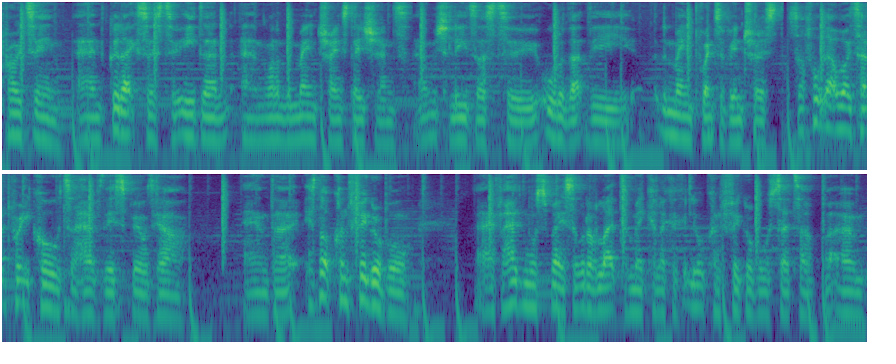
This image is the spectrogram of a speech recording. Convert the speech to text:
protein. And good access to Eden and one of the main train stations uh, which leads us to all of that the the main points of interest. So I thought that worked out pretty cool to have this build here. And uh, it's not configurable uh, if I had more space, I would have liked to make like a little configurable setup, but um,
